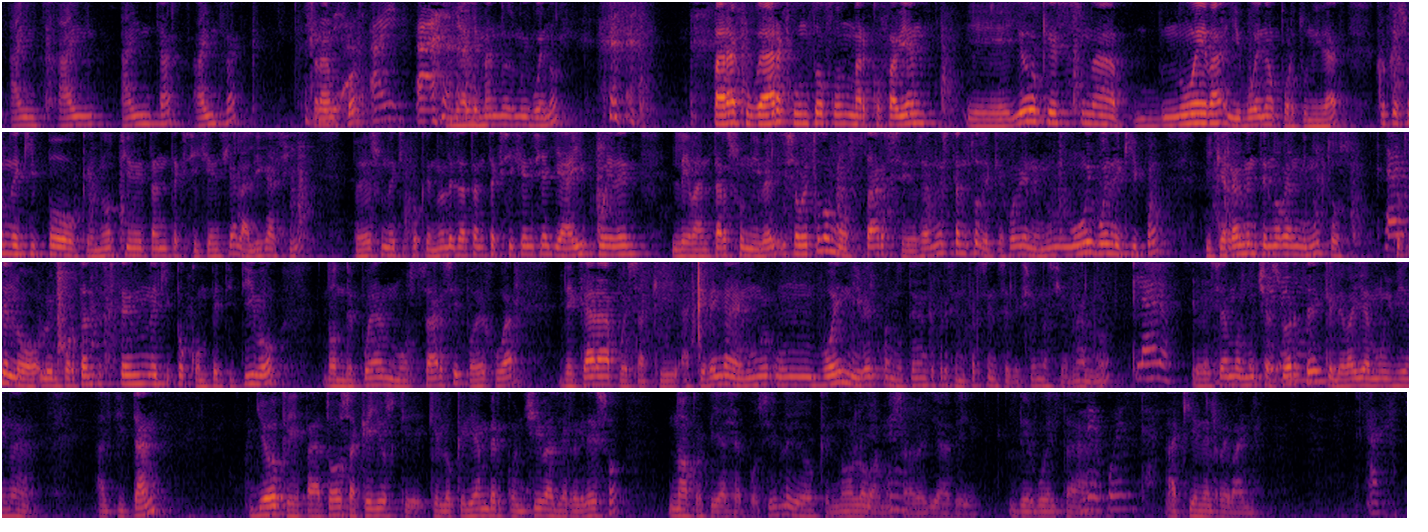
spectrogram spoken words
Eintracht, Frankfurt. Mi alemán no es muy bueno. Para jugar junto con Marco Fabián. Eh, yo creo que es una nueva y buena oportunidad. Creo que es un equipo que no tiene tanta exigencia, la liga sí, pero es un equipo que no les da tanta exigencia y ahí pueden levantar su nivel y sobre todo mostrarse. O sea, no es tanto de que jueguen en un muy buen equipo, y que realmente no vean minutos. Creo que lo, lo importante es que estén en un equipo competitivo donde puedan mostrarse y poder jugar de cara pues a que a que vengan en un, un buen nivel cuando tengan que presentarse en selección nacional, ¿no? Claro. Le deseamos Que- mucha que suerte, vengan. que le vaya muy bien a, al Titán. Yo que para todos aquellos que, que lo querían ver con Chivas de regreso, no creo que ya sea posible, yo creo que no lo vamos a ver ya de, de vuelta De vuelta. aquí en el rebaño. Así es.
